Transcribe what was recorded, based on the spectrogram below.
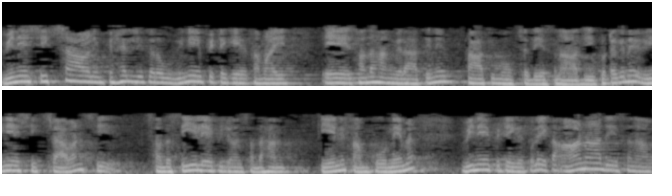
විනය ශික්ෂාවලින් පැහැදිලි කරපු විනය පිටකයේ තමයි ඒ සඳහන් වෙලා තියෙන ප්‍රාතිමෝක්ෂ දේශනා ආදී කොටගෙන විනය ශික්ෂාවන් සඳ සීලය පිළිබඳ සඳහන් තියෙන සම්පූර්ණයෙන්ම විනය පිටකය තුළ ඒක ආනාදේශනාව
